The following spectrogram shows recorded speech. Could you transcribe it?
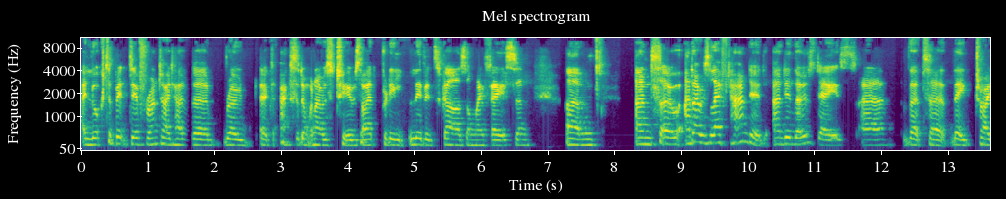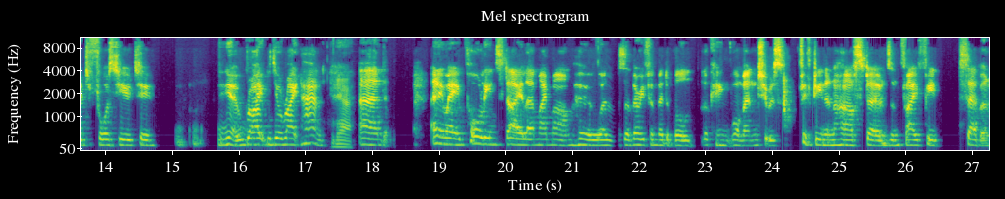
I looked a bit different. I'd had a road accident when I was two, so I had pretty livid scars on my face, and um, and so and I was left-handed. And in those days, uh, that uh, they tried to force you to, you know, write with your right hand. Yeah. And anyway, Pauline Styler, my mom, who was a very formidable looking woman, she was 15 and a half stones and five feet seven,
